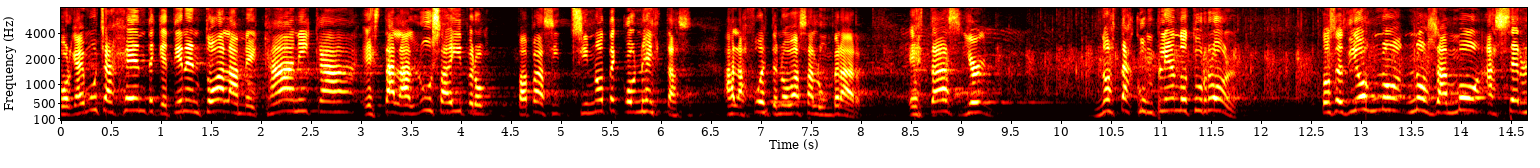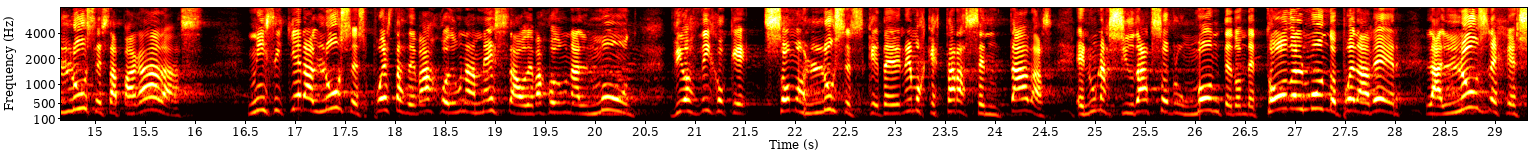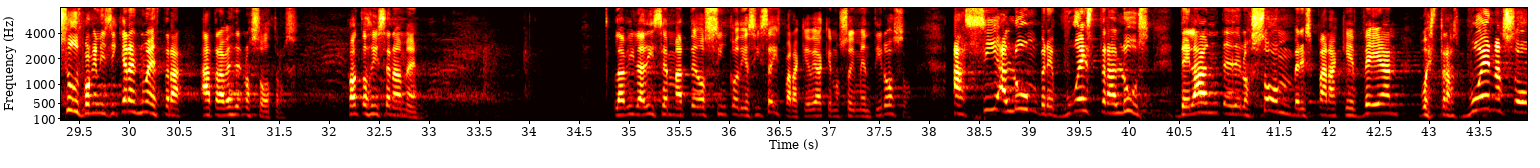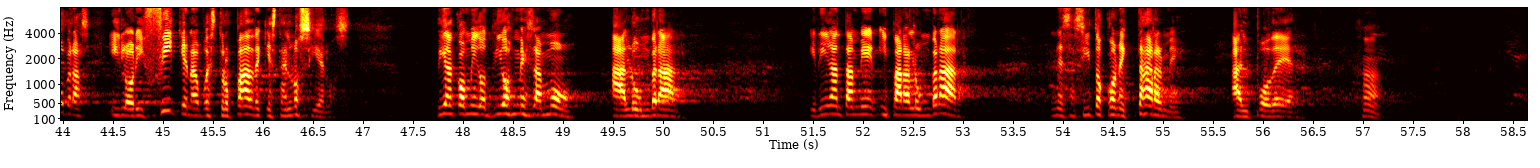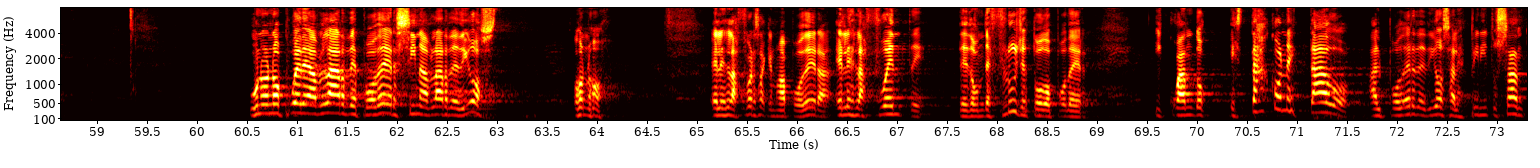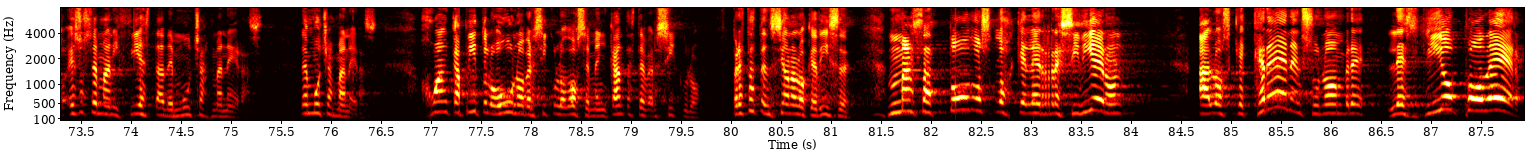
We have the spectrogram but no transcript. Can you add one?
Porque hay mucha gente que tienen toda la mecánica, está la luz ahí, pero papá, si, si no te conectas a la fuente no vas a alumbrar. Estás, no estás cumpliendo tu rol. Entonces Dios no nos llamó a hacer luces apagadas, ni siquiera luces puestas debajo de una mesa o debajo de un almud. Dios dijo que somos luces que tenemos que estar asentadas en una ciudad sobre un monte donde todo el mundo pueda ver la luz de Jesús, porque ni siquiera es nuestra, a través de nosotros. ¿Cuántos dicen amén? La Biblia dice en Mateo 5:16 para que vea que no soy mentiroso. Así alumbre vuestra luz delante de los hombres para que vean vuestras buenas obras y glorifiquen a vuestro Padre que está en los cielos. Digan conmigo, Dios me llamó a alumbrar. Y digan también, y para alumbrar necesito conectarme al poder. Uno no puede hablar de poder sin hablar de Dios, ¿o no? Él es la fuerza que nos apodera. Él es la fuente de donde fluye todo poder. Y cuando estás conectado al poder de Dios, al Espíritu Santo, eso se manifiesta de muchas maneras. De muchas maneras. Juan capítulo 1, versículo 12, me encanta este versículo. Presta atención a lo que dice. Mas a todos los que le recibieron, a los que creen en su nombre, les dio poder,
